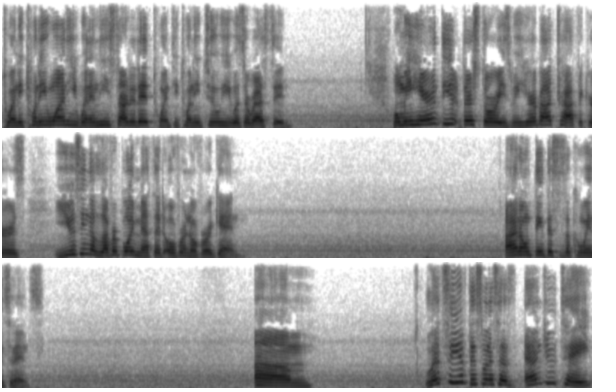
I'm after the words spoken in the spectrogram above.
2021, he went and he started it. 2022, he was arrested. When we hear the, their stories, we hear about traffickers using the lover boy method over and over again. I don't think this is a coincidence. Um, let's see if this one it says Andrew Tate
